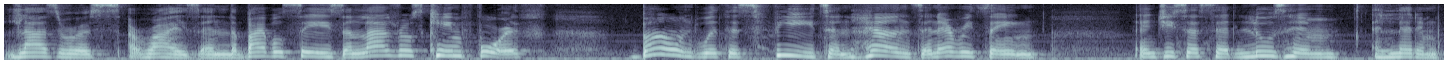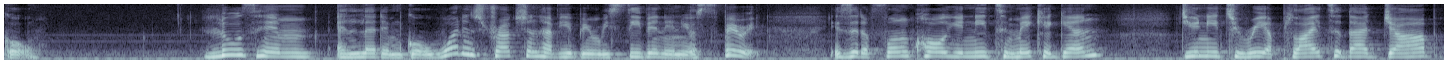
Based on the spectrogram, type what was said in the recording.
Lazarus, arise. And the Bible says, And Lazarus came forth, bound with his feet and hands and everything. And Jesus said, Lose him and let him go. Lose him and let him go. What instruction have you been receiving in your spirit? Is it a phone call you need to make again? Do you need to reapply to that job?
